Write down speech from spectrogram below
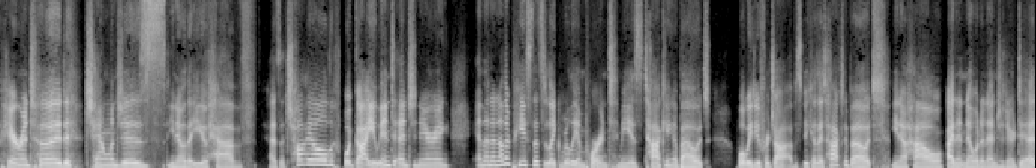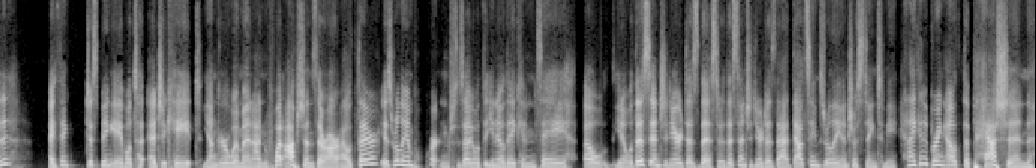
parenthood, challenges, you know, that you have as a child, what got you into engineering. And then another piece that's like really important to me is talking about what we do for jobs because I talked about, you know, how I didn't know what an engineer did. I think just being able to educate younger women on what options there are out there is really important. So, you know, they can say, oh, you know, well, this engineer does this or this engineer does that. That seems really interesting to me. And I get to bring out the passion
